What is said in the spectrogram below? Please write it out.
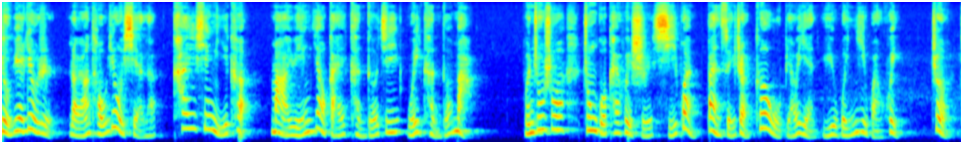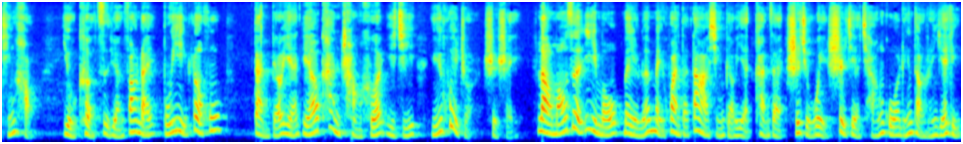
九月六日，老杨头又写了“开心一刻”。马云要改肯德基为肯德马。文中说，中国开会时习惯伴随着歌舞表演与文艺晚会，这挺好。游客自远方来，不亦乐乎。但表演也要看场合以及与会者是谁。老毛子一谋美轮美奂的大型表演，看在十九位世界强国领导人眼里，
